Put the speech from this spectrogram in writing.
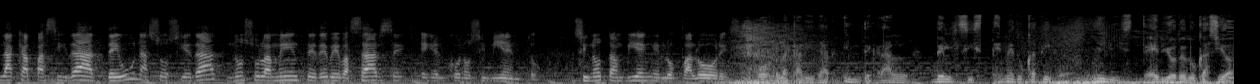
la capacidad de una sociedad no solamente debe basarse en el conocimiento, sino también en los valores. Por la calidad integral del sistema educativo, Ministerio de Educación.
